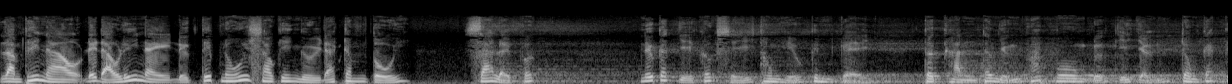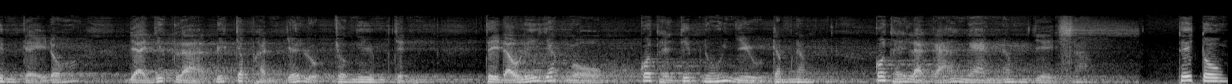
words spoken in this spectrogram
làm thế nào để đạo lý này được tiếp nối sau khi người đã trăm tuổi? Xá lợi Phất nếu các vị khất sĩ thông hiểu kinh kệ, thực hành theo những pháp môn được chỉ dẫn trong các kinh kệ đó, và nhất là biết chấp hành giới luật cho nghiêm chỉnh, thì đạo lý giác ngộ có thể tiếp nối nhiều trăm năm có thể là cả ngàn năm về sau. Thế Tôn,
